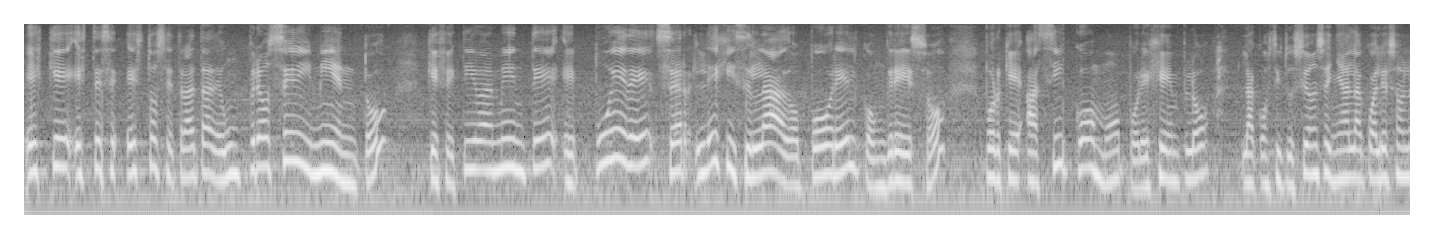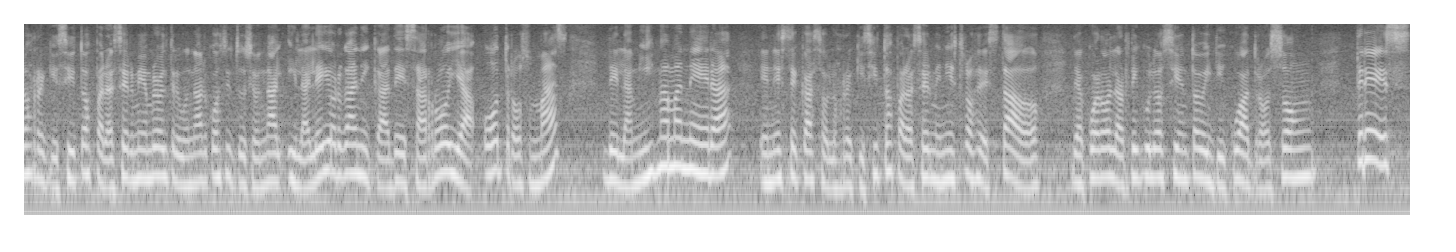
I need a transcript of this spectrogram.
es que este, esto se trata de un procedimiento que efectivamente eh, puede ser legislado por el Congreso, porque así como, por ejemplo, la Constitución señala cuáles son los requisitos para ser miembro del Tribunal Constitucional y la ley orgánica desarrolla otros más, de la misma manera, en este caso, los requisitos para ser ministros de Estado, de acuerdo al artículo 124, son tres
